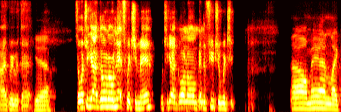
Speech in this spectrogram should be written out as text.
I agree with that. Yeah. So what you got going on next with you, man? What you got going on in the future with you? Oh man, like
